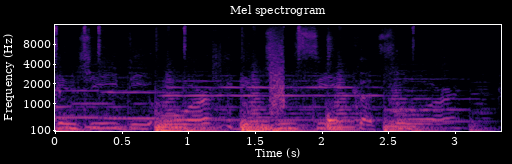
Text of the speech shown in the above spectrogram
D&G, Dior, and Juicy Couture.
